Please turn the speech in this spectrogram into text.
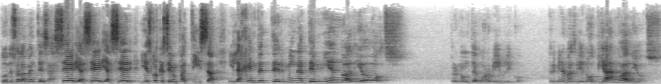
donde solamente es hacer y hacer y hacer, y es lo que se enfatiza. Y la gente termina temiendo a Dios, pero no un temor bíblico, termina más bien odiando a Dios.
